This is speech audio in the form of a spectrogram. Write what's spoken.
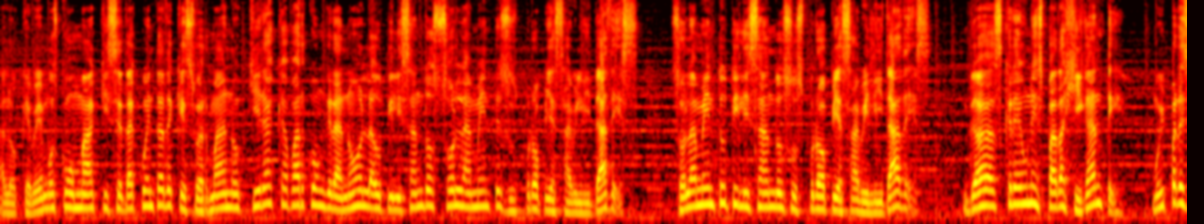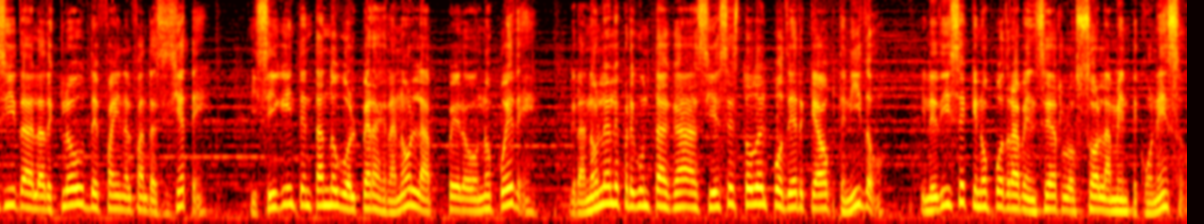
A lo que vemos como Maki se da cuenta de que su hermano quiere acabar con Granola utilizando solamente sus propias habilidades. Solamente utilizando sus propias habilidades. Gas crea una espada gigante, muy parecida a la de Cloud de Final Fantasy VII, y sigue intentando golpear a Granola, pero no puede. Granola le pregunta a Gas si ese es todo el poder que ha obtenido, y le dice que no podrá vencerlo solamente con eso.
